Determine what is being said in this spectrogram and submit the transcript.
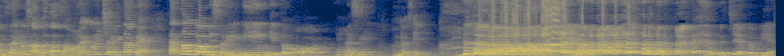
misalnya gue sahabatan sama lo gue cerita kayak eh tuh gue habis reading gitu ya nggak sih Enggak sih? Lucu ya tapi ya.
